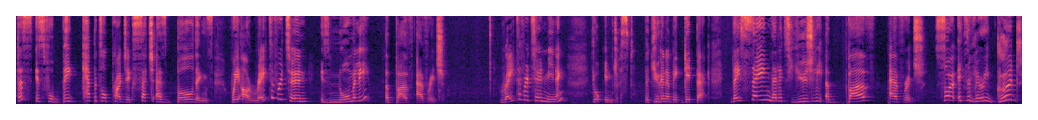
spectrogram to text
this is for big capital projects such as buildings, where our rate of return is normally above average. Rate of return meaning your interest that you're going to get back. They're saying that it's usually above average. So it's a very good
